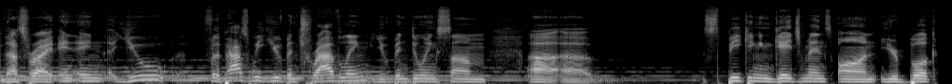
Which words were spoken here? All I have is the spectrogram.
That's right. And, and you for the past week you've been traveling. You've been doing some uh, uh, speaking engagements on your book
